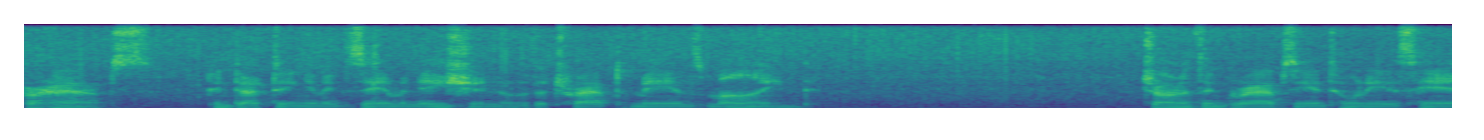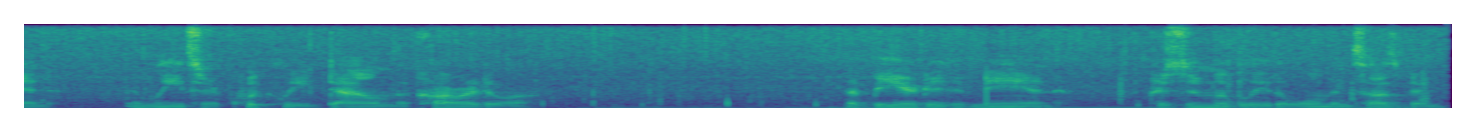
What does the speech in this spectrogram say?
Perhaps conducting an examination of the trapped man's mind. Jonathan grabs Antonia's hand and leads her quickly down the corridor. The bearded man, presumably the woman's husband,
